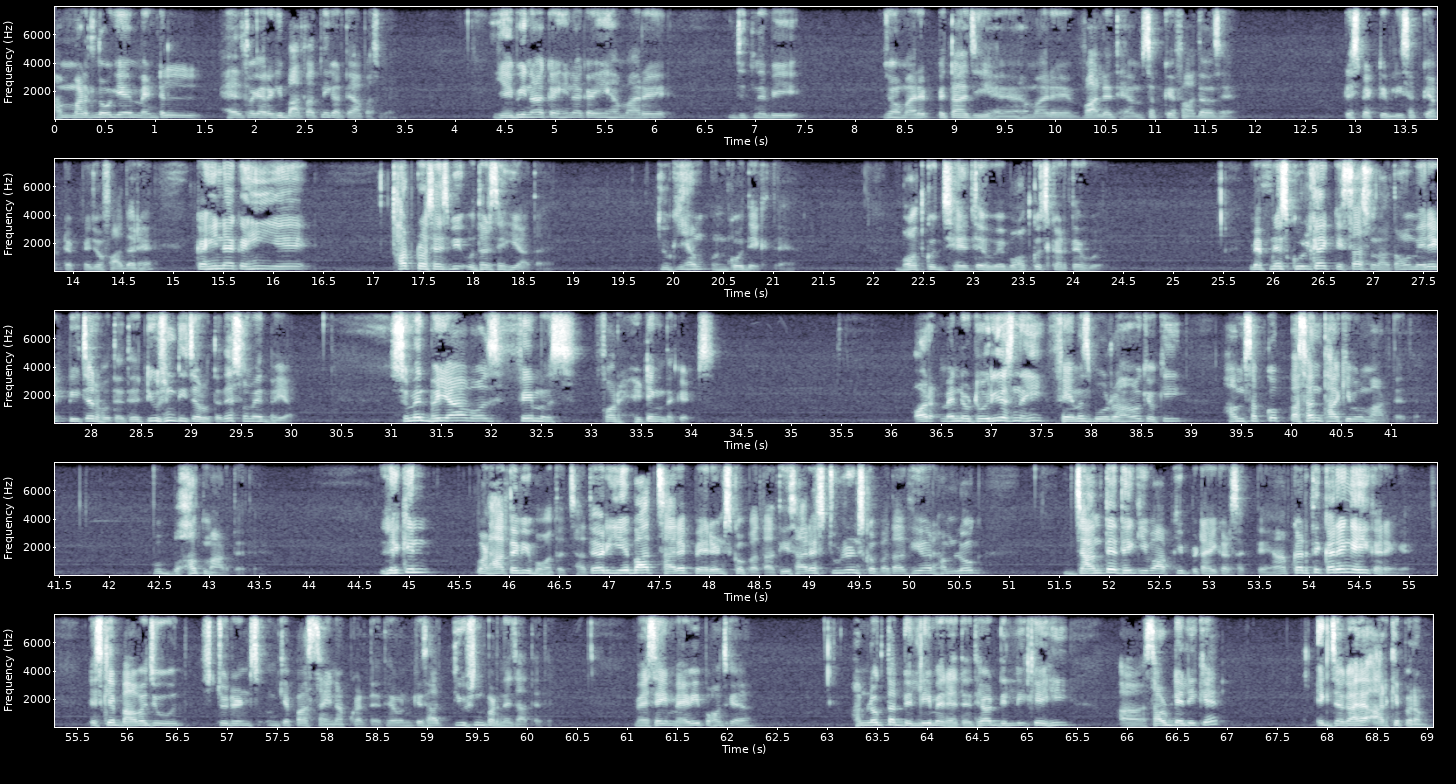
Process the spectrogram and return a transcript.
हम मर्द लोग ये मेंटल हेल्थ वगैरह की बात बात नहीं करते आपस में। ये भी ना कहीं ना कहीं हमारे जितने भी जो हमारे पिताजी हैं, हमारे वालिद हैं, हम सबके फादर्स हैं। रिस्पेक्टिवली सबके अपने अपने जो फादर हैं। कहीं ना कहीं ये थॉट प्रोसेस भी उधर से ही आता है, क्योंकि हम उनको देखते हैं। बहुत कुछ झेलते हुए, बहुत कुछ करते हुए। मैं अपने स्कूल का एक किस्सा सुनाता हूँ। मेरे एक टीचर होते थे, ट्यूशन टीचर होते थे, सुमित भैया। सुमित भैया was famous for hitting the kids और मैं नोटोरियस नहीं फ़ेमस बोल रहा हूँ, क्योंकि हम सबको पसंद था कि वो मारते थे। वो बहुत मारते थे। लेकिन पढ़ाते भी बहुत अच्छा थे और ये बात सारे पेरेंट्स को पता थी, सारे स्टूडेंट्स को पता थी और हम लोग जानते थे कि वो आपकी पिटाई कर सकते हैं। आप करते, करेंगे ही करेंगे। इसके बावजूद स्टूडेंट्स उनके पास साइन अप करते थे, उनके साथ ट्यूशन पढ़ने जाते थे। वैसे ही मैं भी पहुँच गया। हम लोग तब दिल्ली में रहते थे और दिल्ली के ही साउथ दिल्ली के एक जगह है आर पुरम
